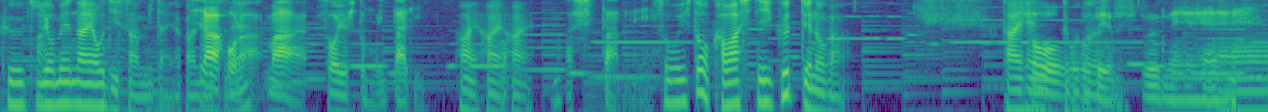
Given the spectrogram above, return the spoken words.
空気読めないおじさんみたいな感じちですね。らほら、まあ、そういう人もいたりはいはいはい。ましたね。そういう人をかわしていくっていうのが大変ってことですね。そうですね。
